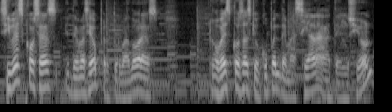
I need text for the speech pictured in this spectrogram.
si ves cosas demasiado perturbadoras o ves cosas que ocupen demasiada atención,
